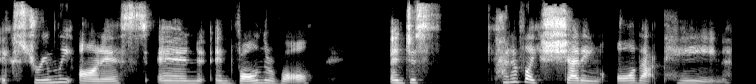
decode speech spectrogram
extremely honest and and vulnerable and just kind of like shedding all that pain.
